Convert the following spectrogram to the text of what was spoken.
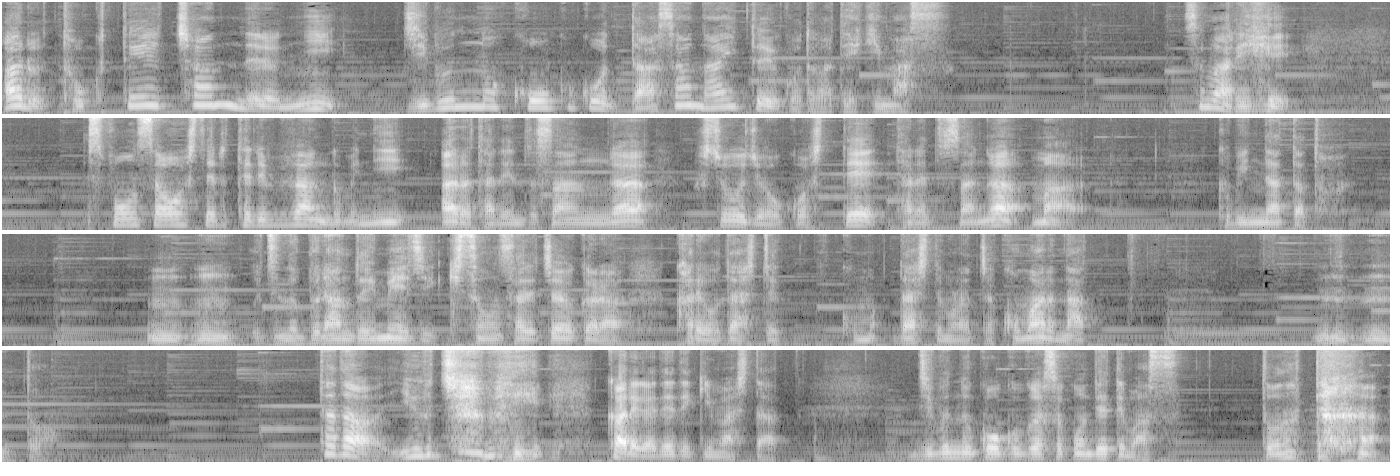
ある特定チャンネルに自分の広告を出さないということができます。つまり、スポンサーをしているテレビ番組にあるタレントさんが不祥事を起こしてタレントさんがまあクビになったと。うんうん、うちのブランドイメージ既存されちゃうから彼を出して出してもらっちゃ困るな。うんうんと。ただ YouTube に彼が出てきました。自分の広告がそこに出てます。となったら、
